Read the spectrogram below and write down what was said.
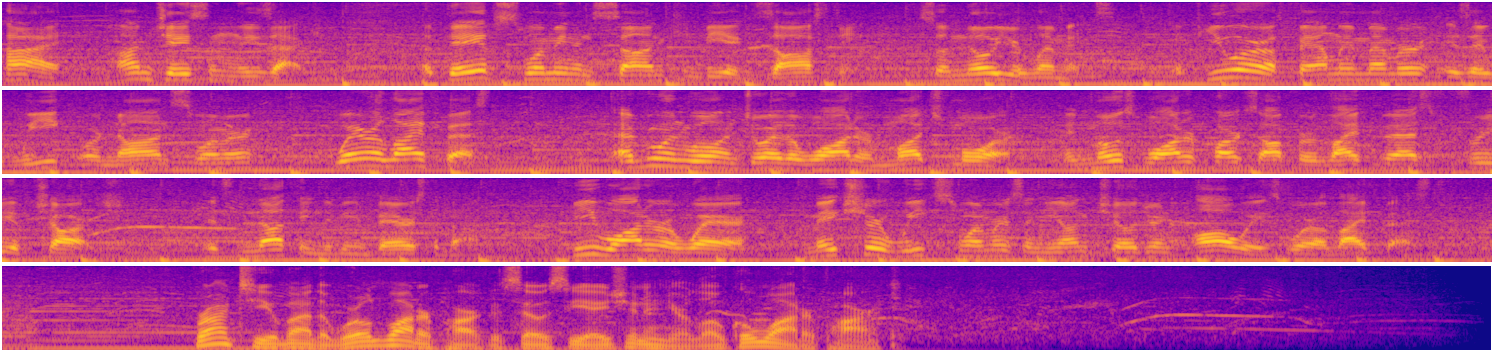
Hi, I'm Jason Lezak. A day of swimming in sun can be exhausting, so know your limits. If you or a family member is a weak or non-swimmer, wear a life vest. Everyone will enjoy the water much more, and most water parks offer life vests free of charge. It's nothing to be embarrassed about. Be water aware. Make sure weak swimmers and young children always wear a life vest. Brought to you by the World Water Park Association and your local water park.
